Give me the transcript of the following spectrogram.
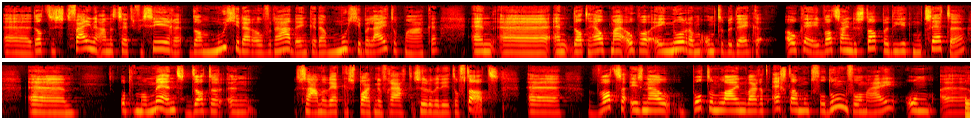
uh, dat is het fijne aan het certificeren. Dan moet je daarover nadenken, daar moet je beleid op maken. En, uh, en dat helpt mij ook wel enorm om te bedenken: oké, wat zijn de stappen die ik moet zetten? Uh, op het moment dat er een samenwerkingspartner vraagt: zullen we dit of dat? Uh, wat is nou bottom line waar het echt aan moet voldoen voor mij om, uh,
